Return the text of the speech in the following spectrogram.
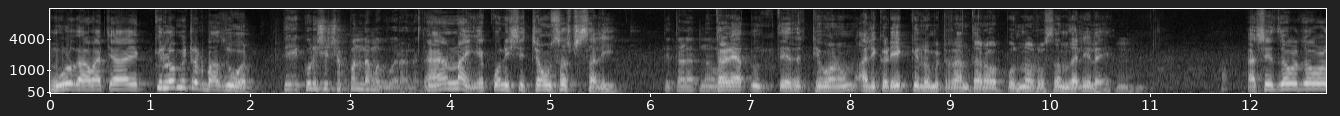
मूळ गावाच्या एक किलोमीटर बाजूवर. ते एकोणीसशे छप्पनला मग वर आलं नाही एकोणीसशे चौसष्ट साली. ते तळ्यातनं तळ्यात ते ठिकाणून अलीकडे एक किलोमीटर अंतरावर पुनर्वसन झालेलं आहे. असे जवळजवळ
